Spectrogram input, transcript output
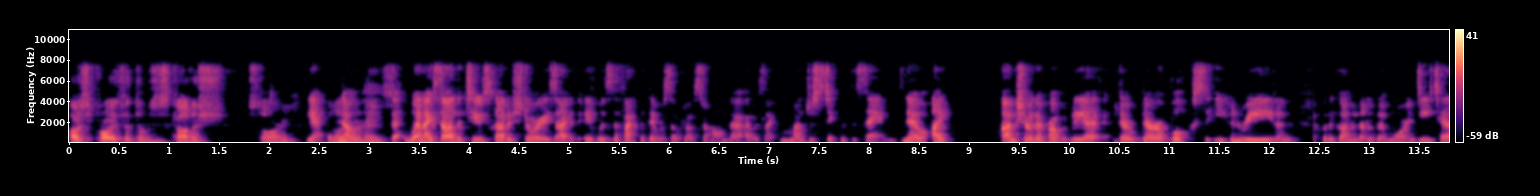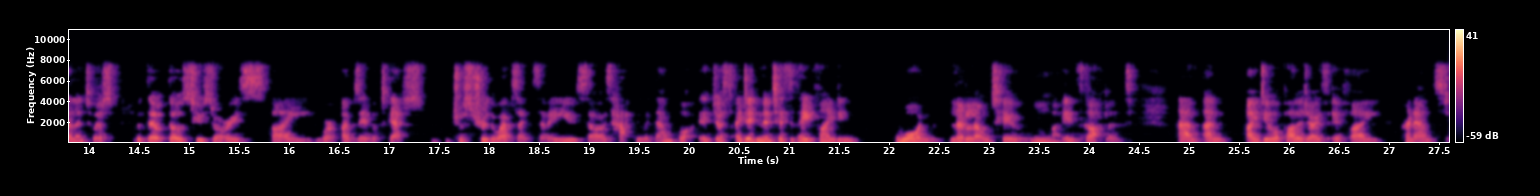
I was surprised that there was a Scottish story. Yeah, no. that when I saw the two Scottish stories, I, it was the fact that they were so close to home that I was like, hmm, I'll just stick with the same. Now, I I'm sure there probably uh, there there are books that you can read, and I could have gone a little bit more in detail into it. But th- those two stories I were I was able to get just through the websites that I use, so I was happy with them. But it just I didn't anticipate finding one, let alone two, Mm. in Scotland. Um, and I do apologise if I pronounced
